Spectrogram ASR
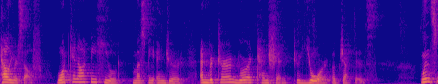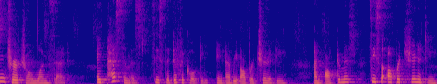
Tell yourself, what cannot be healed must be endured, and return your attention to your objectives. Winston Churchill once said, A pessimist sees the difficulty in every opportunity, an optimist sees the opportunity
